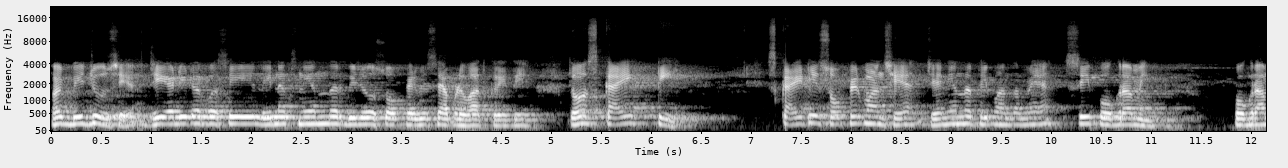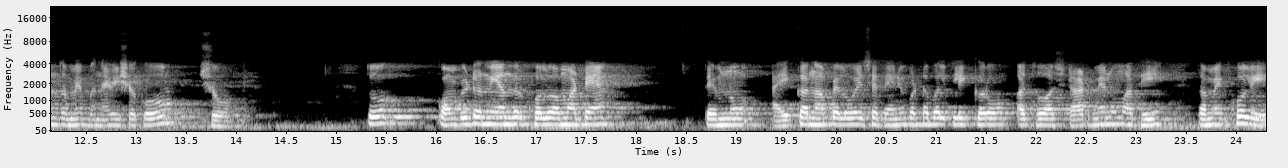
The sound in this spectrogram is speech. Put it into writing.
હવે બીજું છે જી એડિટર પછી લિનક્સની અંદર બીજો સોફ્ટવેર વિશે આપણે વાત કરી હતી. તો સ્કાય ટી સ્કાય ટી સોફ્ટવેર પણ છે, જેની અંદરથી પણ તમે સી પ્રોગ્રામિંગ પ્રોગ્રામ તમે બનાવી શકો છો. તો કોમ્પ્યુટરની અંદર ખોલવા માટે તેમનું આઇકન આપેલું હોય છે, તેની પર ડબલ ક્લિક કરો અથવા સ્ટાર્ટ મેનુમાંથી તમે ખોલી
